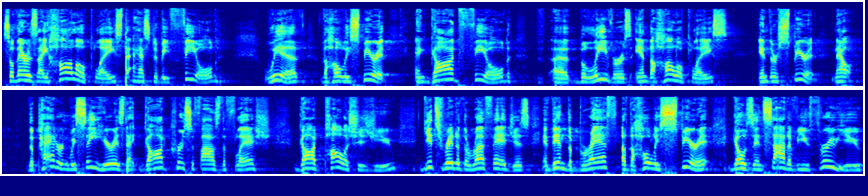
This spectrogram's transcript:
So there is a hollow place that has to be filled with the Holy Spirit. And God filled uh, believers in the hollow place in their spirit. Now, the pattern we see here is that God crucifies the flesh, God polishes you, gets rid of the rough edges, and then the breath of the Holy Spirit goes inside of you through you,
